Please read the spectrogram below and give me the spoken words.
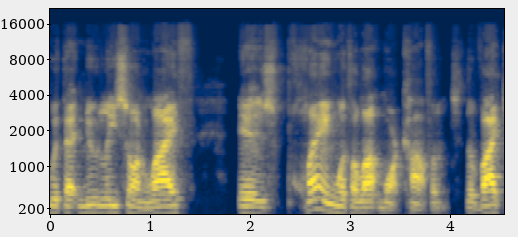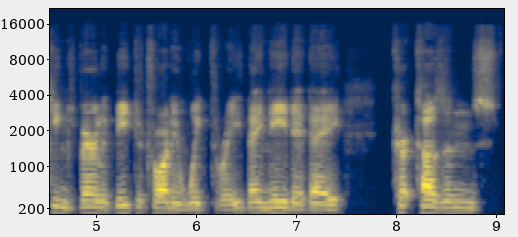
with that new lease on life, is playing with a lot more confidence. The Vikings barely beat Detroit in Week Three. They needed a Kirk Cousins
